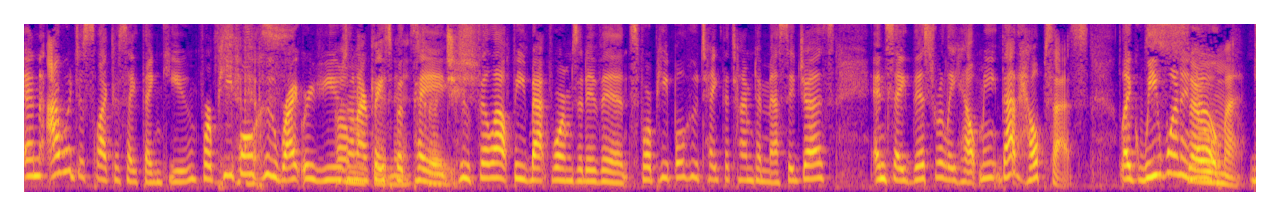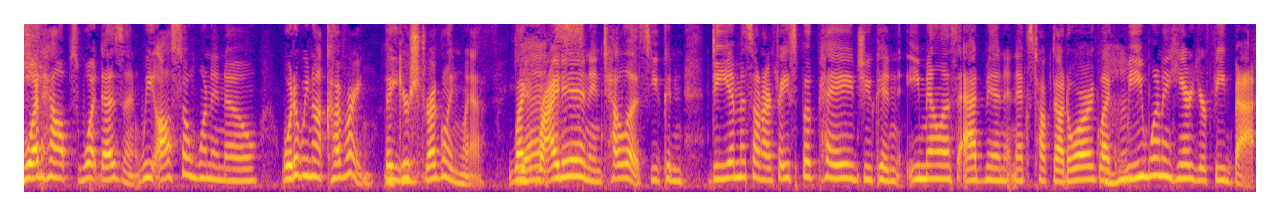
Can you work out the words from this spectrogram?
And I would just like to say thank you for people Yes. who write reviews Oh, on our Facebook page, who fill out feedback forms at events, for people who take the time to message us and say, This really helped me. That helps us. Like, we want to So know much. what helps, what doesn't. We also want to know what are we not covering that you're mm-hmm. struggling with. Like. Yes. write in and tell us. You can DM us on our Facebook page. You can email us admin at nexttalk.org. Like, Mm-hmm. we want to hear your feedback.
